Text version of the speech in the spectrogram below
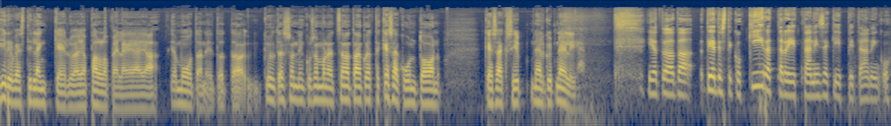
hirveästi lenkkeilyä ja pallopelejä ja, ja muuta, niin tota, kyllä tässä on niinku semmoinen, että sanotaanko, että kesäkunto on kesäksi 44. Ja tuota, tietysti kun kiirettä riittää, niin sekin pitää niinku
